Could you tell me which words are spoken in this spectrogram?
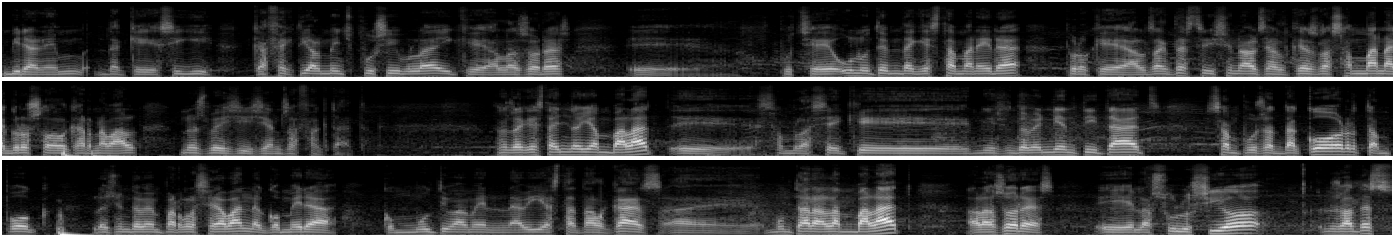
mirarem de que sigui que afecti el menys possible i que aleshores eh, potser ho notem d'aquesta manera, però que els actes tradicionals i el que és la setmana grossa del Carnaval no es vegi gens afectat. Doncs aquest any no hi ha embalat, eh, sembla ser que ni Ajuntament ni entitats s'han posat d'acord, tampoc l'Ajuntament per la seva banda, com era com últimament havia estat el cas, eh, muntarà l'embalat. Aleshores, eh, la solució, nosaltres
